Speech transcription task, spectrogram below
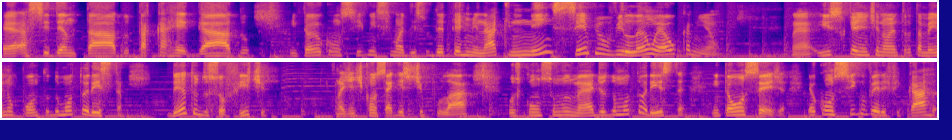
é acidentado, está carregado, então eu consigo em cima disso determinar que nem sempre o vilão é o caminhão. Né? Isso que a gente não entrou também no ponto do motorista. Dentro do Sofit, a gente consegue estipular os consumos médios do motorista. Então, ou seja, eu consigo verificar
